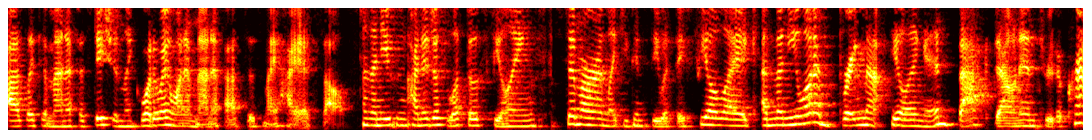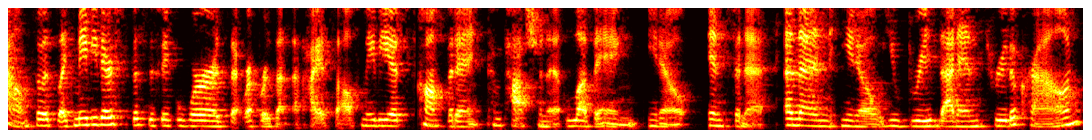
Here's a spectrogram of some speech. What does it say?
as like a manifestation. Like, what do I want to manifest as my highest self? And then you can kind of just let those feelings simmer and like you can see what they feel like. And then you want to bring that feeling in back down in through the crown. So it's like maybe there's specific words that represent that highest self. Maybe it's confident, compassionate, loving, you know, infinite. And then, you know, you breathe that in through the crown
